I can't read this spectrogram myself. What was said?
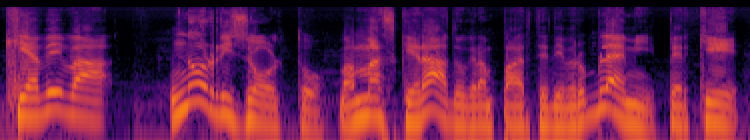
che aveva non risolto, ma mascherato gran parte dei problemi perché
